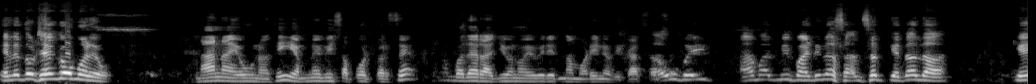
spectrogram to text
એને તો ઠેંગો મળ્યો. ના ના એવું નથી. એમને બી સપોર્ટ કરશે. બધા રાજ્યોનો એવી રીતના મળીને વિકાસ થશે. ભાઈ આમ આદમી પાર્ટીના સાંસદ કહેતા હતા કે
